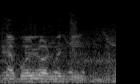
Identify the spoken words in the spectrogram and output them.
છે બોલ્યો નથી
